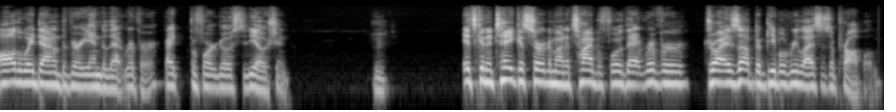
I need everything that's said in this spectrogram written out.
all the way down at the very end of that river, right before it goes to the ocean. Hmm. It's going to take a certain amount of time before that river dries up and people realize it's a problem.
